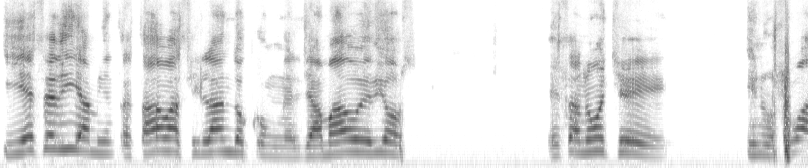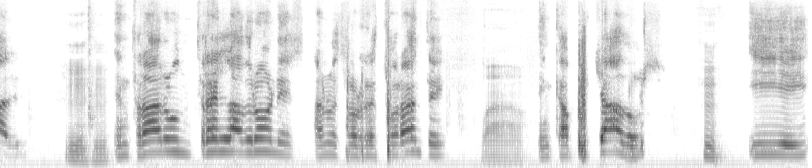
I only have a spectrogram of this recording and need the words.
Y ese día, mientras estaba vacilando con el llamado de Dios, esa noche inusual, entraron tres ladrones a nuestro restaurante Wow. encapuchados Hmm. y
